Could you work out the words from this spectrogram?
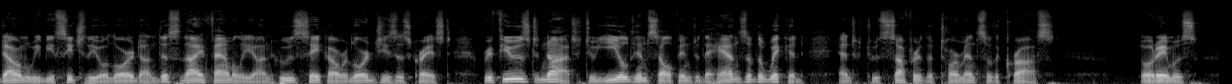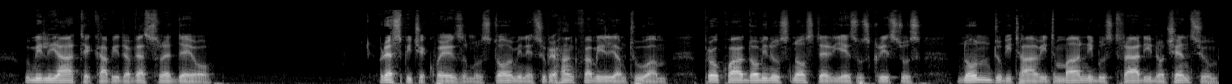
down, we beseech thee, O Lord, on this thy family, on whose sake our Lord Jesus Christ refused not to yield himself into the hands of the wicked, and to suffer the torments of the cross. Oremus, humiliate capita vestra Deo. Respice quesumus, Domine, super hanc familiam tuam, pro qua Dominus noster Iesus Christus, non dubitavit manibus tradi nocentium,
